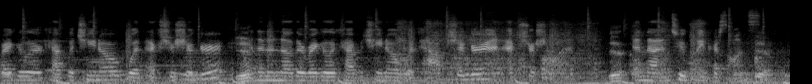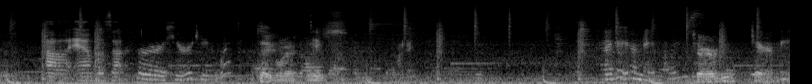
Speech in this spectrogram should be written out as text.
regular cappuccino with extra sugar, Yeah. and then another regular cappuccino with half sugar and extra shot, Yeah. and then two plain croissants. Yeah. Uh, and was that for here takeaway? Takeaway, please. Takeaway. Got it. Can I get your name, please? Jeremy. Jeremy.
